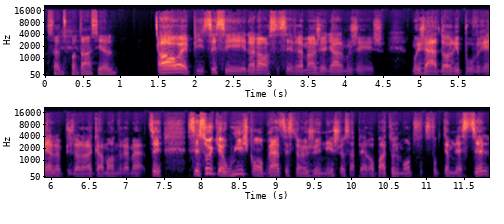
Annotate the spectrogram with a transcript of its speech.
Ça a du potentiel. Ah ouais, puis tu sais, c'est. Non, non, c'est vraiment génial. Moi, j'ai moi, j'ai adoré pour vrai, là, puis je le recommande vraiment. C'est sûr que oui, je comprends, c'est un jeu niche, ça ne plaira pas à tout le monde, il faut, que tu aimes le style.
